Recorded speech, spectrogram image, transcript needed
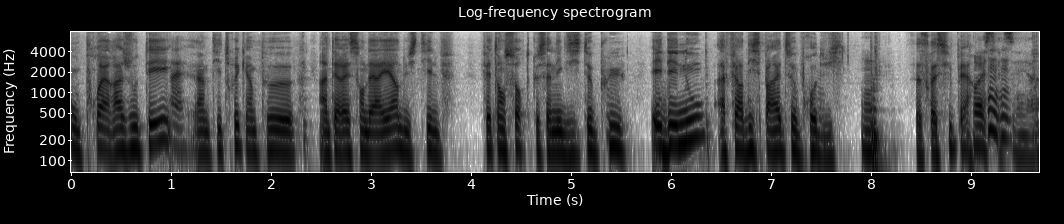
On pourrait rajouter Ouais. un petit truc un peu intéressant derrière, du style faites en sorte que ça n'existe plus. Aidez-nous à faire disparaître ce produit. Mm. Ça serait super. Ouais, c'est c'est, euh,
